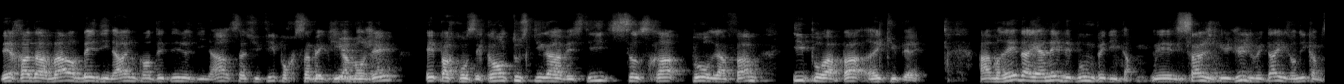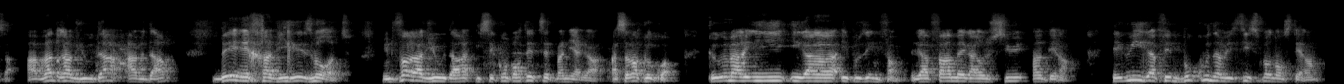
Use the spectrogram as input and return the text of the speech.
Be Khadamar, Be Dinar, une quantité de Dinar, ça suffit pour savoir qu'il a mangé. Et par conséquent, tout ce qu'il a investi, ce sera pour la femme, il ne pourra pas récupérer. Amre Dayane de Boum. Les sages, les juges de l'État, ils ont dit comme ça. Avad Raviuda Avda Zmorot. Une fois Raviuda, il s'est comporté de cette manière-là. À savoir que quoi? Que le mari, il a épousé une femme. La femme, elle a reçu un terrain. Et lui, il a fait beaucoup d'investissements dans ce terrain.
